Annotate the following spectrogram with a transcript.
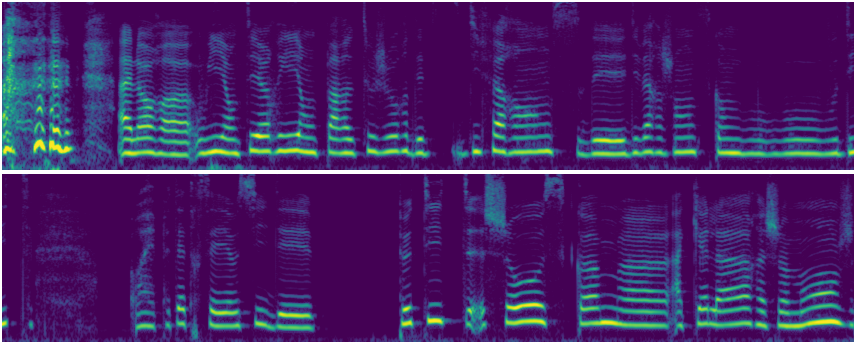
Alors, euh, oui, en théorie, on parle toujours des différences, des divergences, comme vous, vous, vous dites. Ouais, peut-être c'est aussi des petites choses comme euh, à quelle heure je mange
